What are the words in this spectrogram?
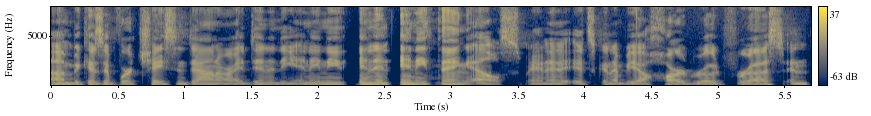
Um, because if we're chasing down our identity in any in in anything else, man, it, it's going to be a hard road for us. And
